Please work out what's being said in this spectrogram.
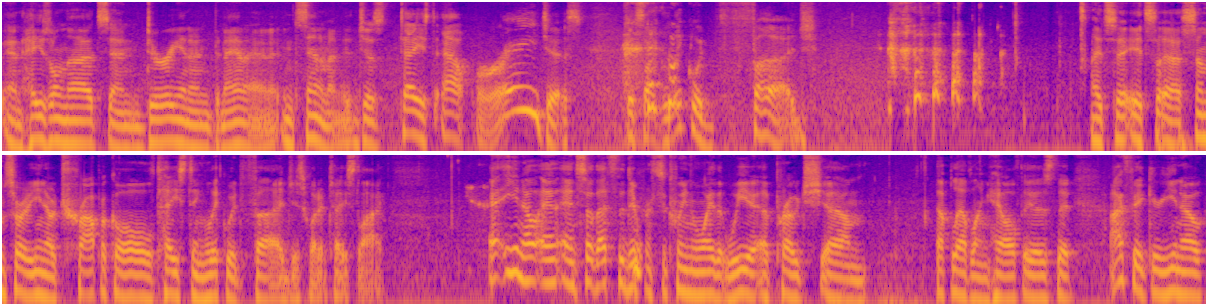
and hazelnuts and durian and banana in it and cinnamon. It just tastes outrageous. It's like liquid fudge. It's uh, it's uh, some sort of you know tropical tasting liquid fudge is what it tastes like. Uh, you know, and, and so that's the difference between the way that we approach um, up leveling health is that I figure you know,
